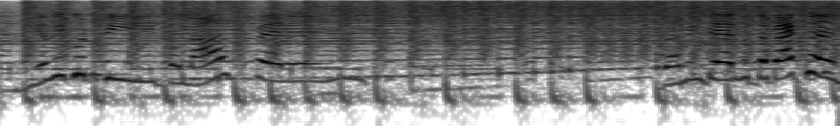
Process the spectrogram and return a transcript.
And here we could see running there with the baton.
